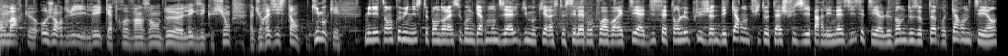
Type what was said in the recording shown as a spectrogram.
On marque aujourd'hui les 80 ans de l'exécution du résistant Guy Moquet. Militant communiste pendant la Seconde Guerre mondiale, Guy Moquet reste célèbre pour avoir été à 17 ans le plus jeune des 48 otages fusillés par les nazis. C'était le 22 octobre 41.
